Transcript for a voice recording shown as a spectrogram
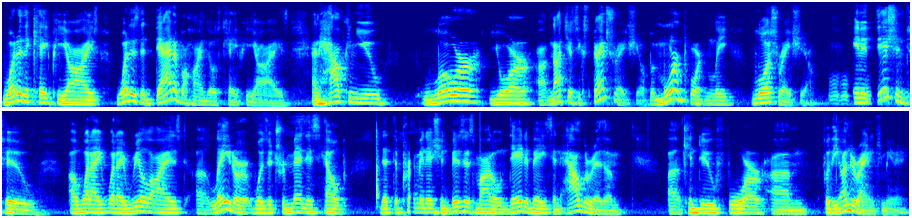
What are the KPIs? What is the data behind those KPIs? And how can you lower your uh, not just expense ratio, but more importantly, loss ratio? Mm-hmm. In addition to uh, what I what I realized uh, later was a tremendous help that the premonition business model and database and algorithm uh, can do for um, for the underwriting community.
